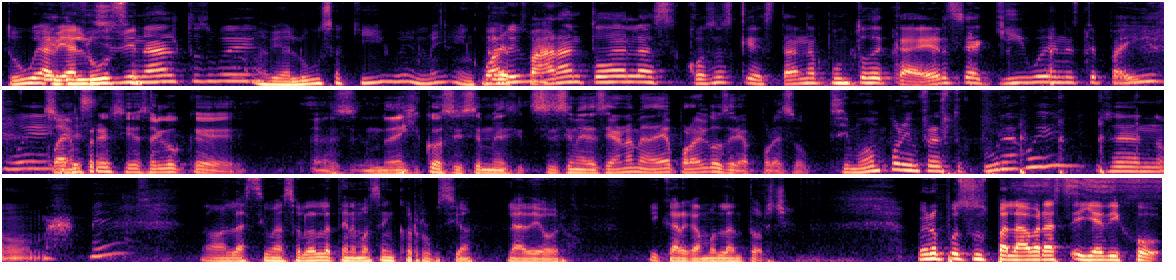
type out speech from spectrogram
Tú, güey, había luz. bien altos, güey. Había luz aquí, güey, en, Juárez. güey. Reparan todas las cosas que están a punto de caerse aquí, güey, en este país, güey. Siempre, si es algo que en México, si se, me, si se mereciera una medalla por algo, sería por eso. Simón, por infraestructura, güey. O sea, no mames. No, lástima, solo la tenemos en corrupción, la de oro. Y cargamos la antorcha. Bueno, pues sus palabras, ella dijo,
